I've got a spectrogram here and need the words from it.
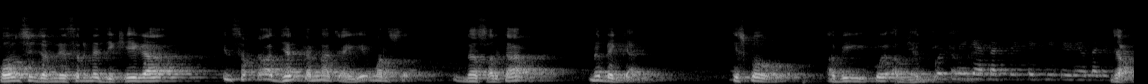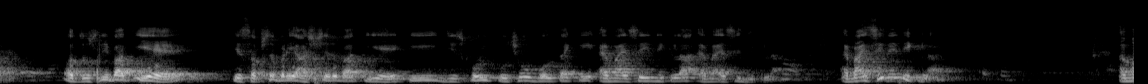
कौन सी जनरेशन में दिखेगा इन सब का अध्ययन करना चाहिए मगर स- न सरकार न वैज्ञानिक। इसको अभी कोई अध्ययन नहीं कुछ नहीं कह सकते कितनी पीढ़ियों तक जा। और दूसरी बात यह है कि सबसे बड़ी आश्चर्य बात यह है कि जिसको भी पूछो वो बोलता है कि एम निकला एम निकला। एम नहीं निकला है। एम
